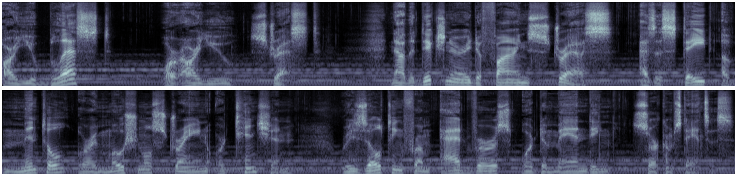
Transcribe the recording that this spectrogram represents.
Are you blessed or are you stressed? Now, the dictionary defines stress as a state of mental or emotional strain or tension resulting from adverse or demanding circumstances.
